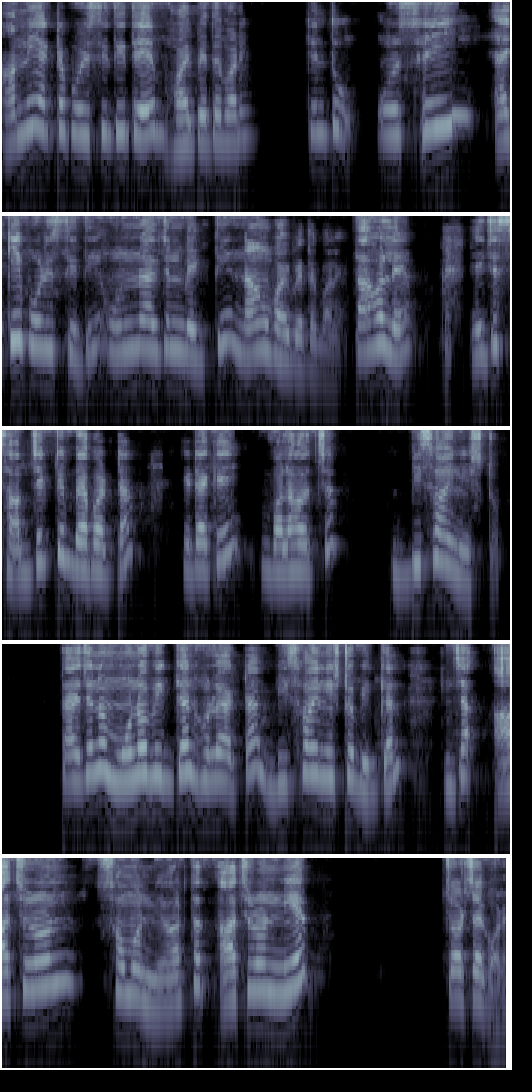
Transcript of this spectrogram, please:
আমি একটা পরিস্থিতিতে ভয় পেতে পারি, কিন্তু সেই একই পরিস্থিতি অন্য একজন ব্যক্তি নাও ভয় পেতে পারে। তাহলে এই যে সাবজেক্টিভ ব্যাপারটা এটাকেই বলা হচ্ছে বিষয়নিষ্ঠ। তাই জন্য মনোবিজ্ঞান হলো একটা বিষয়নিষ্ঠ বিজ্ঞান, যা আচরণ সমন্বয়, অর্থাৎ আচরণ নিয়ে চর্চা করে,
